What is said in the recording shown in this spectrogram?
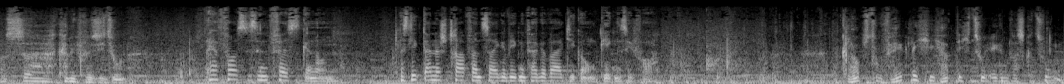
Was äh, kann ich für Sie tun? Herr Voss, Sie sind festgenommen. Es liegt eine Strafanzeige wegen Vergewaltigung gegen Sie vor. Glaubst du wirklich, ich habe dich zu irgendwas gezwungen?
